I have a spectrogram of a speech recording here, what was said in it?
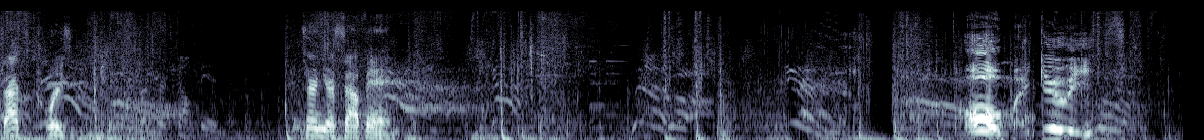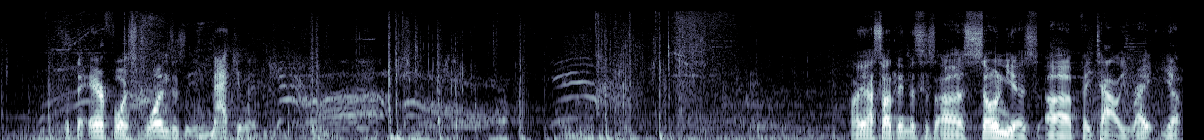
That's crazy. Turn yourself in. Oh my goodies! With the Air Force Ones is immaculate. Oh yeah, so I think this is uh Sonya's uh fatality, right? Yep.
